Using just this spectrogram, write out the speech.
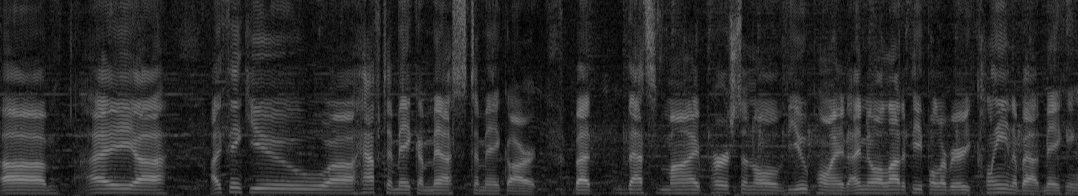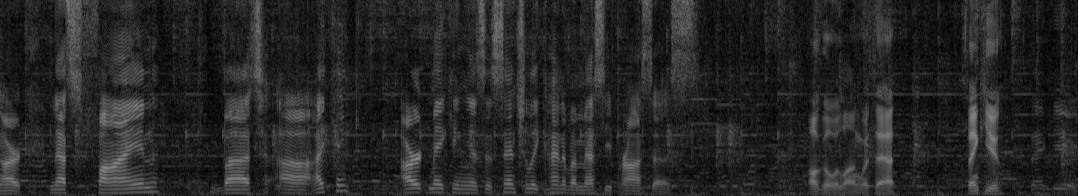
Um, I, uh, I think you uh, have to make a mess to make art but that's my personal viewpoint. I know a lot of people are very clean about making art, and that's fine, but uh, I think art making is essentially kind of a messy process. I'll go along with that. Thank you. Thank you.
